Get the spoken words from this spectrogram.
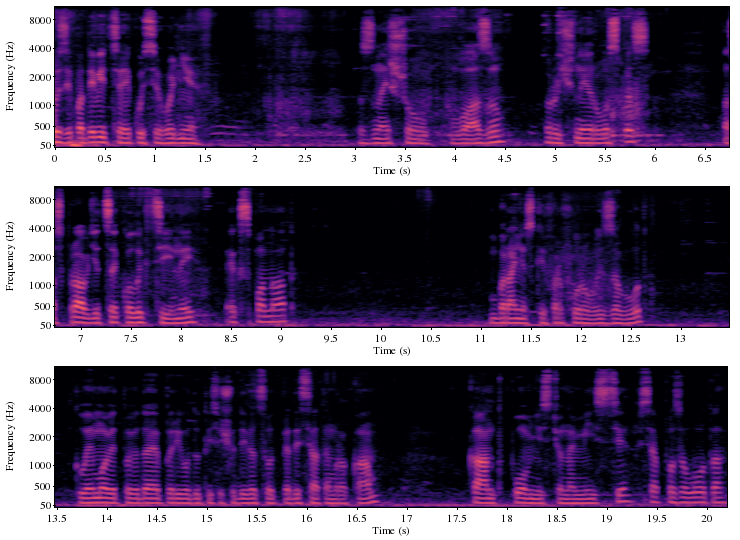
Друзі, подивіться, яку сьогодні знайшов вазу, ручний розпис. Насправді це колекційний експонат. Баранівський фарфоровий завод. Клеймо відповідає періоду 1950 рокам. Кант повністю на місці, вся позолота.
